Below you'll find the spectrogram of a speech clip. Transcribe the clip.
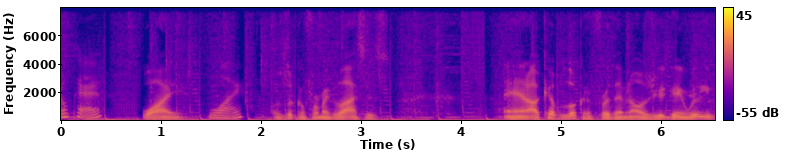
Okay, Why? why? I was looking for my glasses. And I kept looking for them, and I was getting really,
